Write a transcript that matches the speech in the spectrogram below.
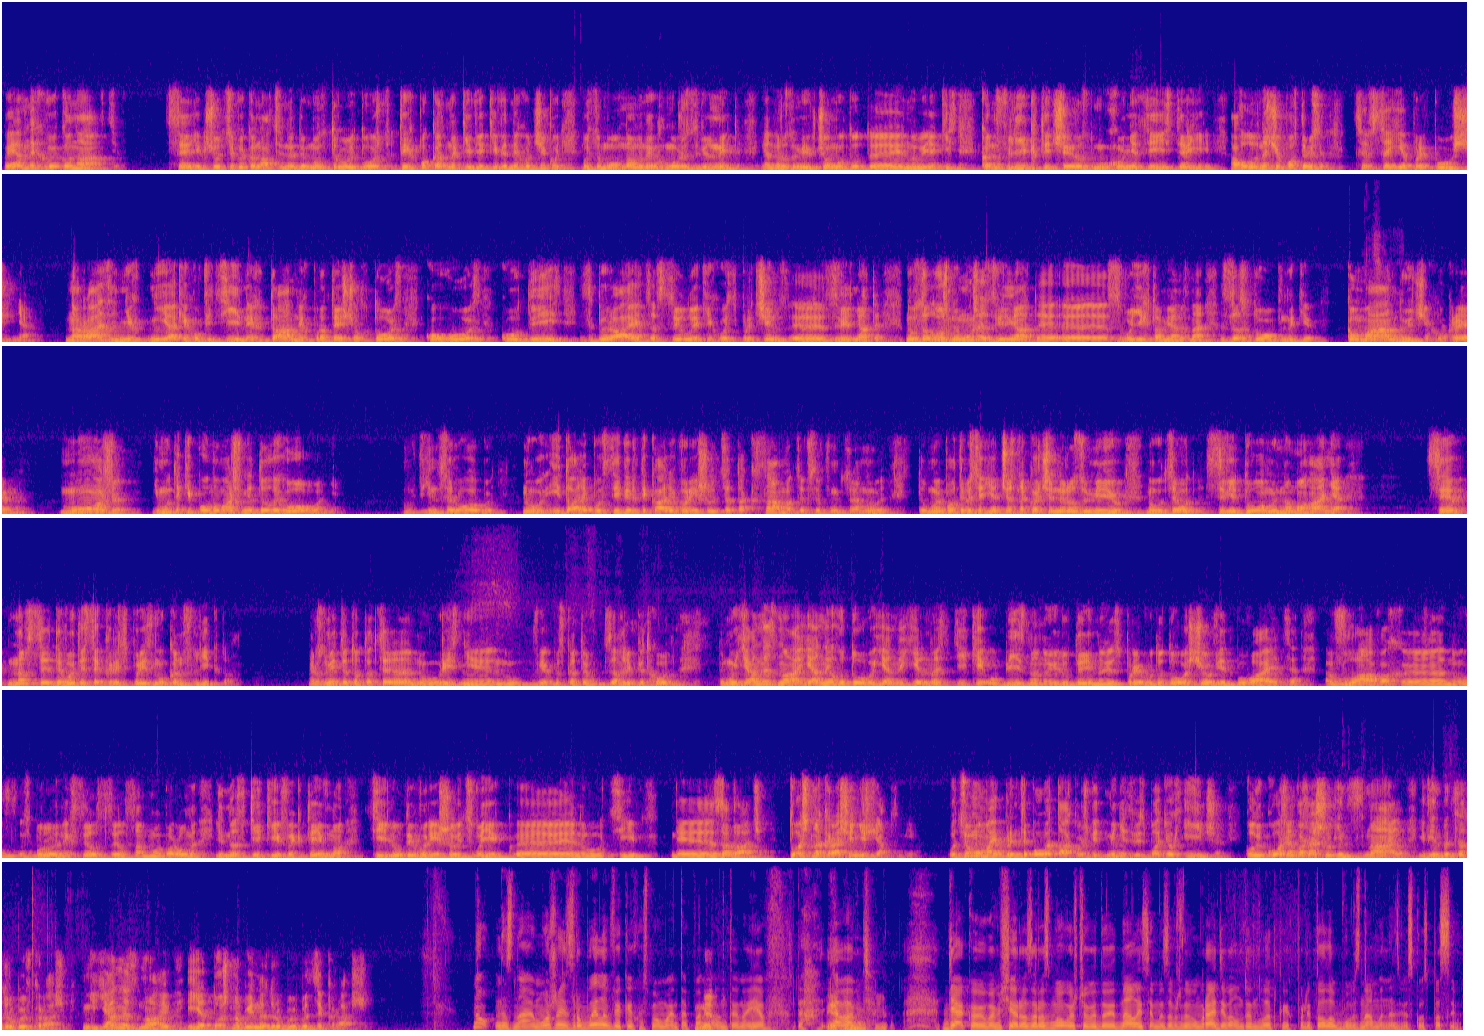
певних виконавців. Це якщо ці виконавці не демонструють того тих показників, які від них очікують, безумовно вони їх можуть звільнити. Я не розумію, в чому тут е, ну якісь конфлікти чи роздмухування цієї істерії. А головне, що повторюся, це все є припущення. Наразі ні, ніяких офіційних даних про те, що хтось когось кудись збирається в силу якихось причин е, звільняти. Ну залужний може звільняти е, своїх там, я не знаю, заступників, командуючих окремих. Може, йому такі повноваження делеговані. Ну, він це робить. Ну і далі по всій вертикалі вирішується так само, це все функціонує. Тому я повторюся, я чесно кажучи, не розумію. Ну, це от свідоме намагання це на все дивитися крізь призму конфлікту. Розумієте? Тобто, це ну, різні, ну як би сказати, взагалі підходи. Тому я не знаю, я не готовий, я не є настільки обізнаною людиною з приводу того, що відбувається в лавах е, ну, збройних сил, сил самооборони, і наскільки ефективно ці люди вирішують свої е, ну, ці е, задачі. Точно краще, ніж я б зміг. У цьому має принципово також відмінність від багатьох інших, коли кожен вважає, що він знає, і він би це зробив краще. Ні, я не знаю, і я точно би не зробив би це краще. Ну не знаю, може і зробили в якихось моментах, пане Не- Валентино. Я, та, Я я вам дякую. Дякую вам ще раз за розмову, що ви доєдналися. Ми завжди вам раді. Валентин Гладких, політолог, був з нами на зв'язку. Спасибі.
